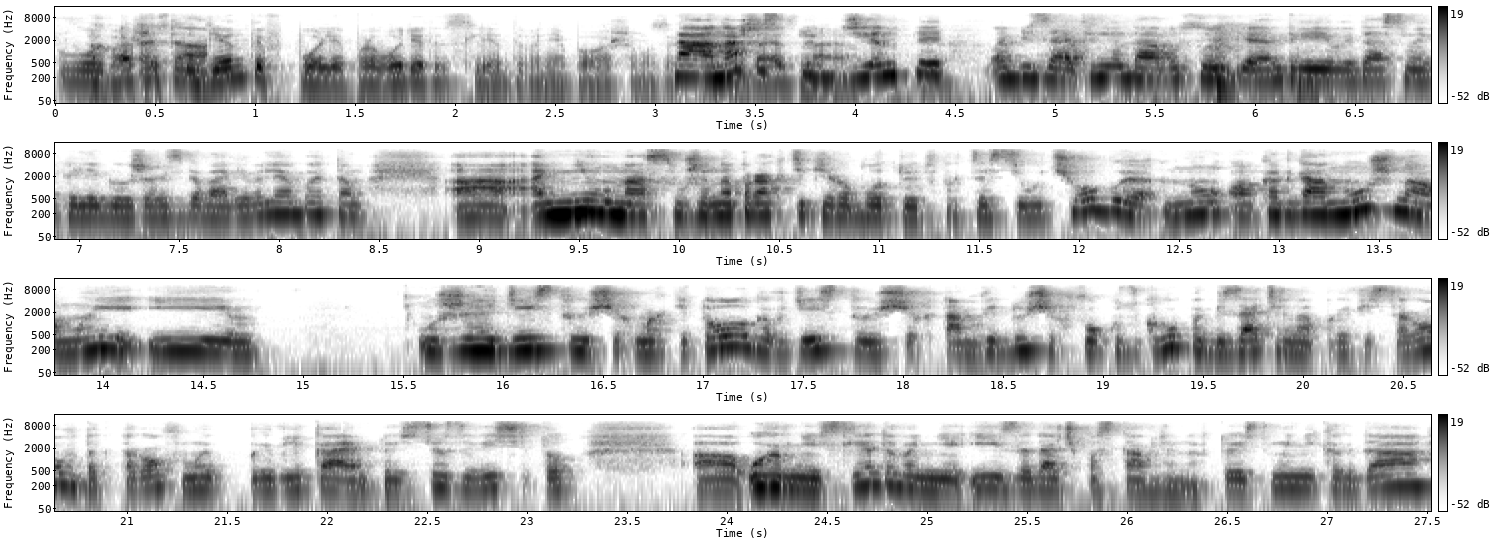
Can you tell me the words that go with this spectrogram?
Вот, а ваши это... студенты в поле проводят исследования по вашему заказу? Да, наши да, студенты обязательно, да, вы с Ольгой Андреевой, да, с моей коллегой уже разговаривали об этом. Они у нас уже на практике работают в процессе учебы, но когда нужно, мы и уже действующих маркетологов, действующих там ведущих фокус-групп, обязательно профессоров, докторов мы привлекаем. То есть все зависит от а, уровня исследования и задач поставленных. То есть мы никогда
